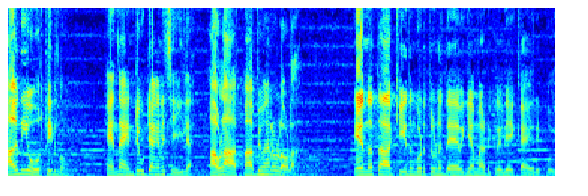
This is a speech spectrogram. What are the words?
അത് നീ ഓർത്തിരുന്നു? എന്നാ എന്റെ കുട്ടി അങ്ങനെ ചെയ്യില്ല? അവൾ ആത്മാഭിമാനമുള്ളവളാ. എന്ന് താക്കീതും കൊടുത്തുകൊണ്ട് ദേവകിയമ്മ അടുക്കളയിലേക്ക് കയറിപ്പോയി.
